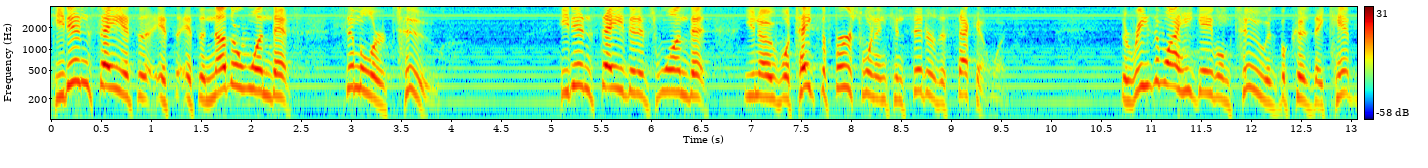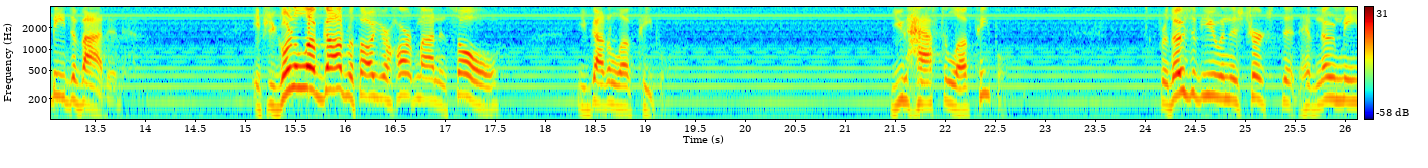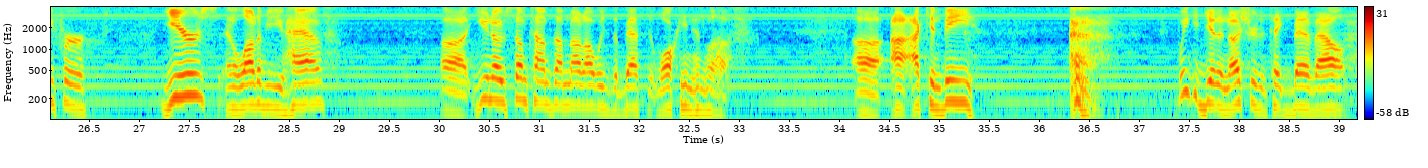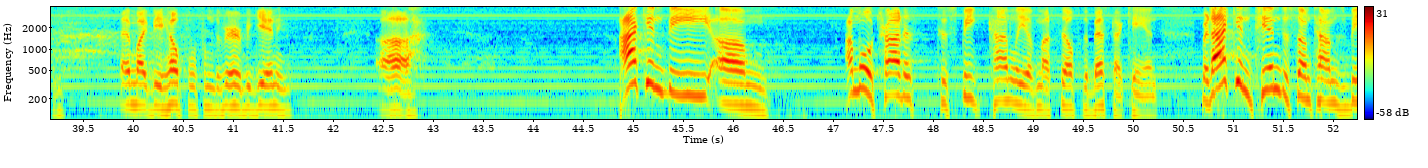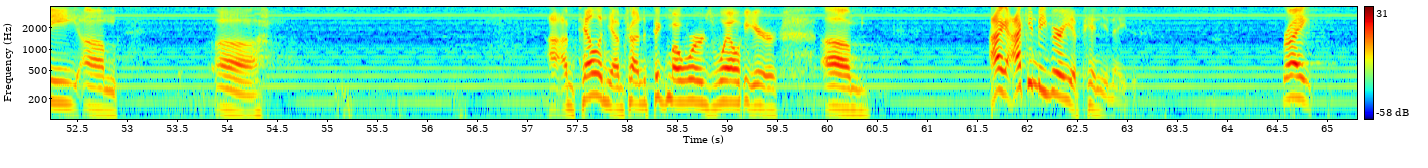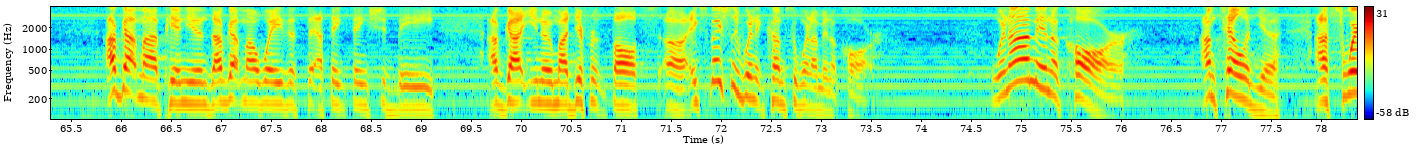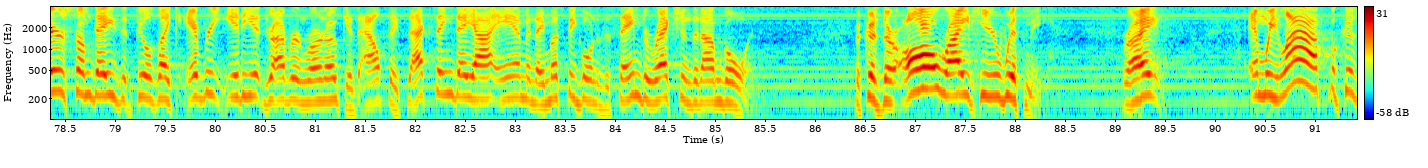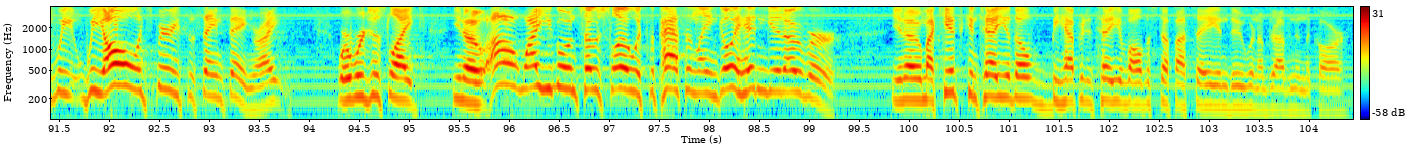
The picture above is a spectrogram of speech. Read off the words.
He didn't say it's, a, it's, it's another one that's similar to. He didn't say that it's one that, you know, will take the first one and consider the second one. The reason why he gave them two is because they can't be divided if you're going to love God with all your heart, mind, and soul, you've got to love people. You have to love people. For those of you in this church that have known me for years, and a lot of you have, uh, you know sometimes I'm not always the best at walking in love. Uh, I, I, can be, we could get an usher to take Bev out. That might be helpful from the very beginning. Uh, I can be, um, I'm going to try to, to speak kindly of myself the best I can, but I can tend to sometimes be, um, uh, I'm telling you, I'm trying to pick my words well here. Um, I, I can be very opinionated, right? I've got my opinions. I've got my way that th- I think things should be. I've got, you know, my different thoughts, uh, especially when it comes to when I'm in a car. When I'm in a car, I'm telling you, I swear some days it feels like every idiot driver in Roanoke is out the exact same day I am, and they must be going to the same direction that I'm going. Because they're all right here with me, right? And we laugh because we, we all experience the same thing, right? Where we're just like, you know, oh, why are you going so slow? It's the passing lane. Go ahead and get over. You know, my kids can tell you, they'll be happy to tell you of all the stuff I say and do when I'm driving in the car.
